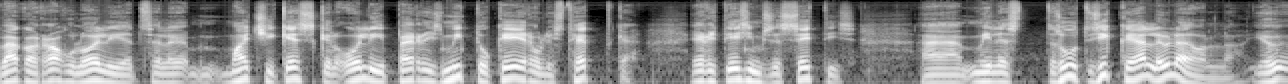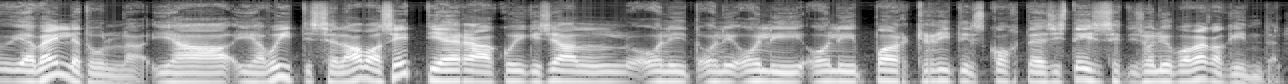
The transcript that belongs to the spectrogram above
väga rahul oli, et selle matši keskel oli päris mitu keerulist hetke, eriti esimeses setis millest ta suutis ikka jälle üle olla ja, ja välja tulla ja, ja võitis selle avaseti ära, kuigi seal olid, oli, oli, oli paar kriitilist kohta ja siis teises setis oli juba väga kindel.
